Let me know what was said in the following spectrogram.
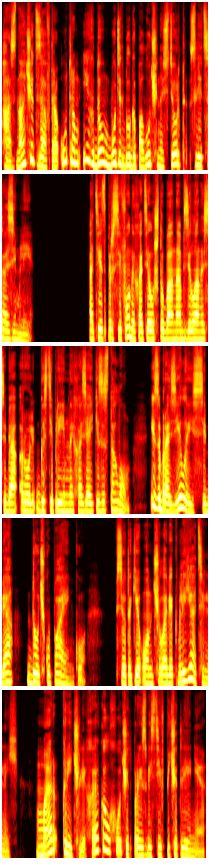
а значит, завтра утром их дом будет благополучно стерт с лица земли. Отец Персифоны хотел, чтобы она взяла на себя роль гостеприимной хозяйки за столом, изобразила из себя дочку-паеньку. все таки он человек влиятельный — Мэр Кричли Хэкл хочет произвести впечатление.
